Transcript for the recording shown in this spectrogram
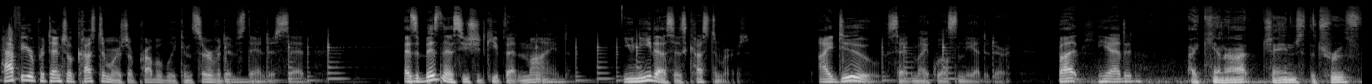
Half of your potential customers are probably conservative, Standish said. As a business, you should keep that in mind. You need us as customers. I do, said Mike Wilson, the editor. But, he added, I cannot change the truth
